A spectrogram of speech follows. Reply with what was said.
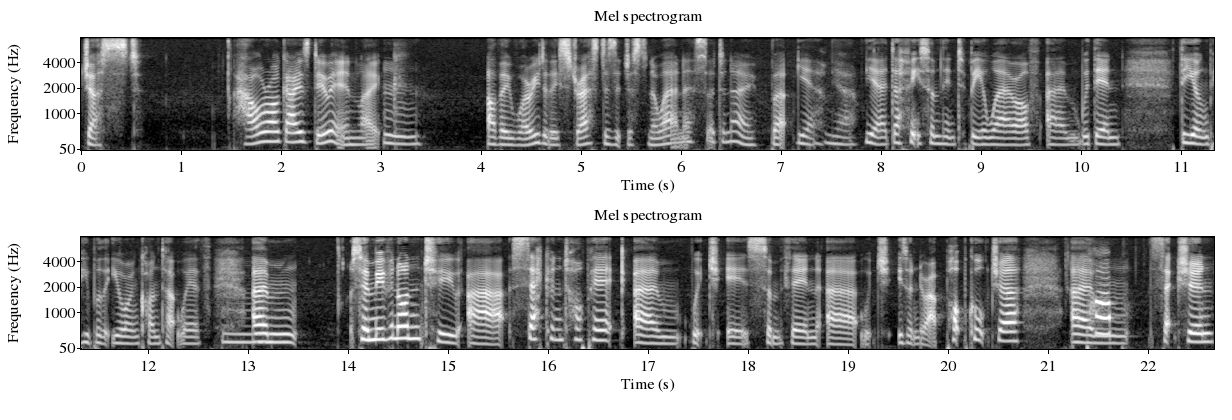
just how are our guys doing? Like, mm. Are they worried? Are they stressed? Is it just an awareness? I don't know. But yeah yeah. yeah definitely something to be aware of um, within the young people that you're in contact with Mm. Um, so moving on to our second topic, um, which is something uh, which is under our pop culture um, section.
